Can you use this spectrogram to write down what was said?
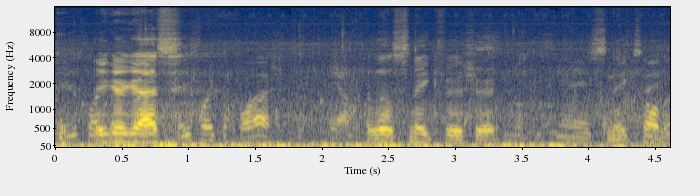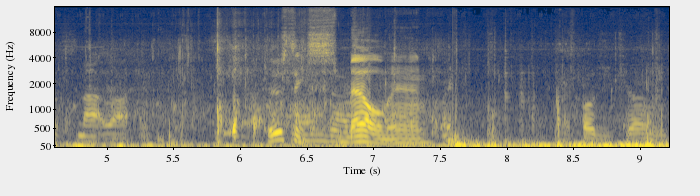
They There you go, guys. They just like the flash. Yeah. A little snake fish, right? Yeah, it's Snake called a snot rocket. Those things smell, man. I called you Travis.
